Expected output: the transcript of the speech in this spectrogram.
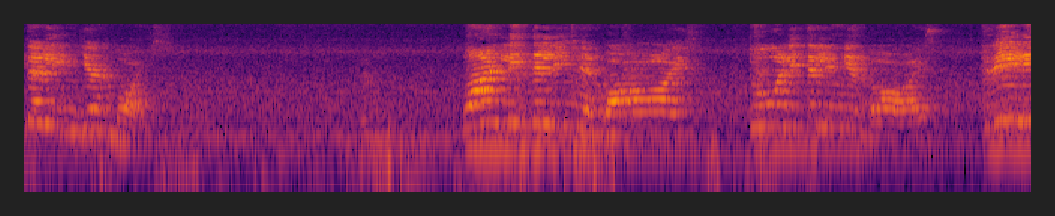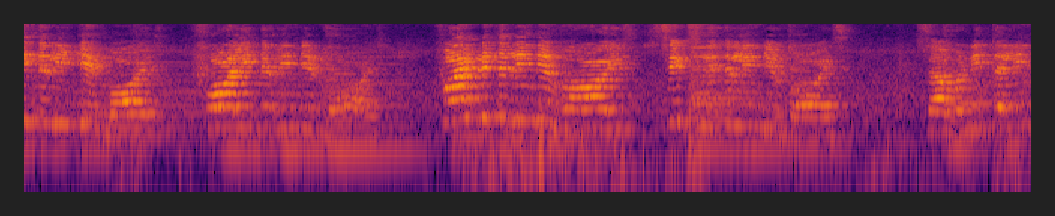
Little Indian Boys. One little Indian boys, two little Indian boys, three little Indian boys, four little Indian boys, five little Indian boys, six little Indian boys, seven little Indian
